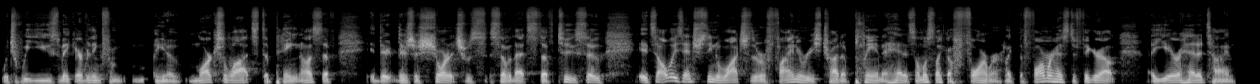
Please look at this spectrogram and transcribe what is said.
which we use to make everything from you know marksalots to paint and all that stuff. There, there's a shortage with some of that stuff too. So it's always interesting to watch the refineries try to plan ahead. It's almost like a farmer. Like the farmer has to figure out a year ahead of time:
